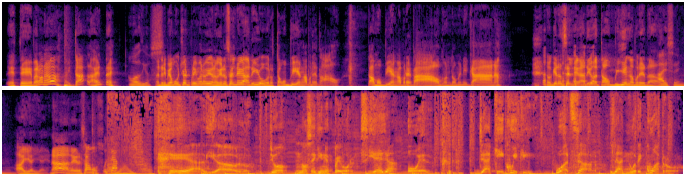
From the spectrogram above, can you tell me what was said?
Este, pero nada, ahí está la gente. Oh, Dios. Me tripió mucho el primero, que yo no quiero ser negativo, pero estamos bien apretados. Estamos bien apretados con Dominicana. No quiero ser negativo, estamos bien apretados. Ay, señor. Ay, ay, ay. Nada, regresamos. ¡Ea, diablo! Yo no sé quién es peor, si ella o él. Jackie Quickie, WhatsApp, la 94.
